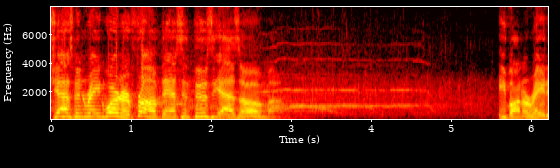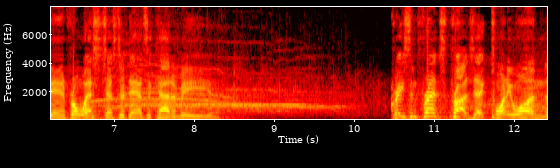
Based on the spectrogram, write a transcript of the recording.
Jasmine Rain Werner from Dance Enthusiasm. Ivana Raiden from Westchester Dance Academy. Grayson French, Project 21.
